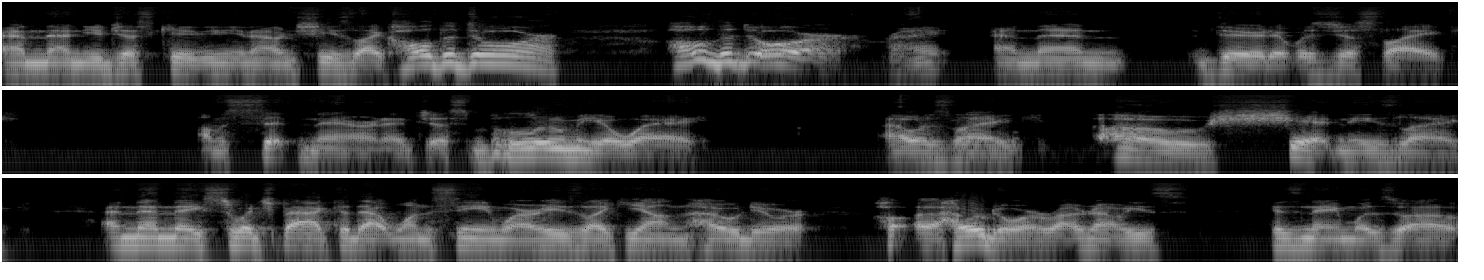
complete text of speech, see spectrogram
and then you just keep, you know, and she's like, "Hold the door, hold the door," right? And then, dude, it was just like I'm sitting there, and it just blew me away. I was like, "Oh shit!" And he's like, and then they switch back to that one scene where he's like young Hodor, Ho- uh, Hodor, right? No, he's his name was uh,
